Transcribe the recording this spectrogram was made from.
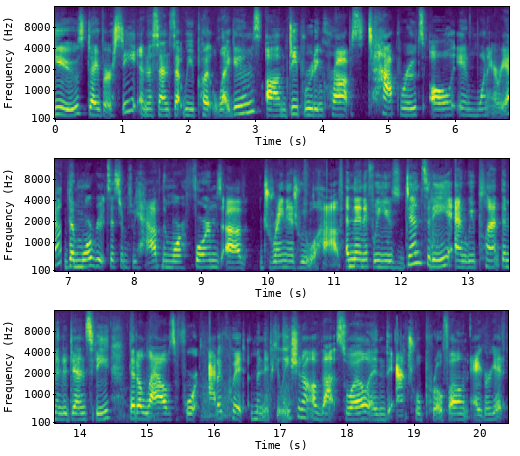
use diversity in the sense that we put legumes, um, deep rooting crops, tap roots all in one area, the more root systems we have, the more forms of drainage we will have. And then if we use density and we plant them in a density that allows for adequate manipulation of that soil and the actual profile and aggregate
